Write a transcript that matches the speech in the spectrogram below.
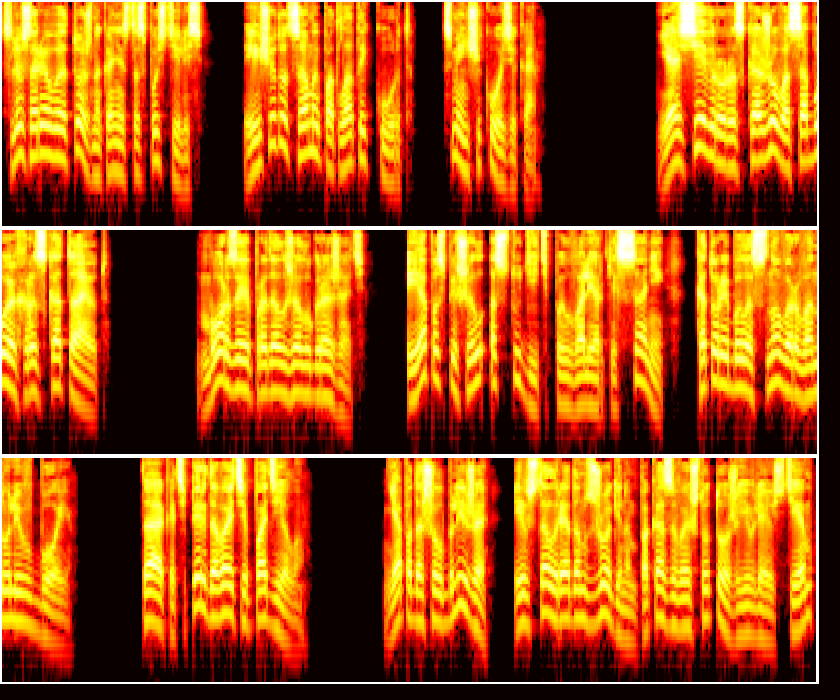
Слюсаревы тоже наконец-то спустились. И еще тот самый потлатый Курт, сменщик Озика. «Я Северу расскажу, вас обоих раскатают!» Борзый продолжал угрожать, и я поспешил остудить пыл Валерки с Саней, которые было снова рванули в бой. «Так, а теперь давайте по делу». Я подошел ближе и встал рядом с Жогиным, показывая, что тоже являюсь тем,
